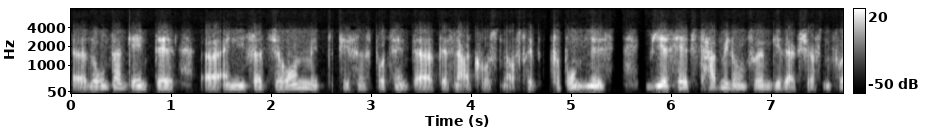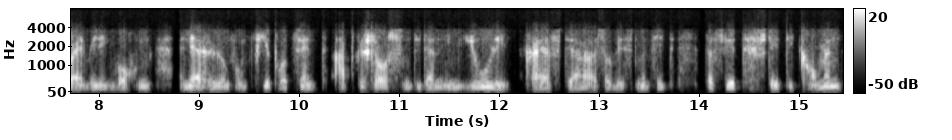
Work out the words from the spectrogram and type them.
äh, Lohntangente äh, eine Inflation mit 4, 5 Prozent Personalkostenauftrieb verbunden ist. Wir selbst haben in unseren Gewerkschaften vor wenigen Wochen eine Erhöhung von 4 Prozent abgeschlossen, die dann im Juli greift. Ja, also wie man sieht, das wird stetig kommen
